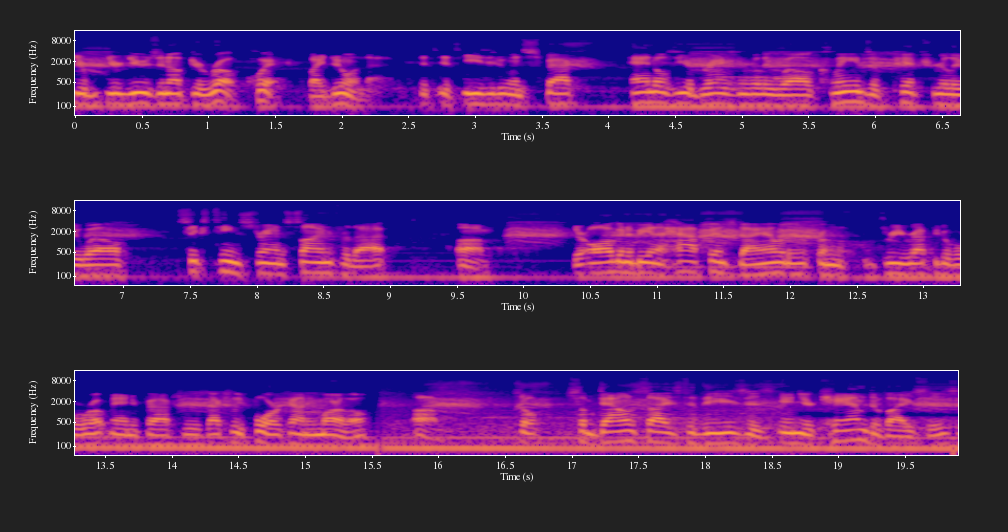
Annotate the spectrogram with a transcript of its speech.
you're, you're using up your rope quick by doing that. It's, it's easy to inspect, handles the abrasion really well, cleans a pitch really well. 16 strand sign for that. Um, they're all going to be in a half inch diameter from the three reputable rope manufacturers, actually four, counting Marlow. Um, so some downsides to these is in your cam devices,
